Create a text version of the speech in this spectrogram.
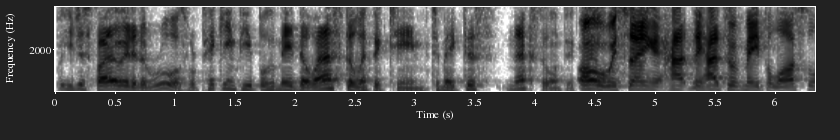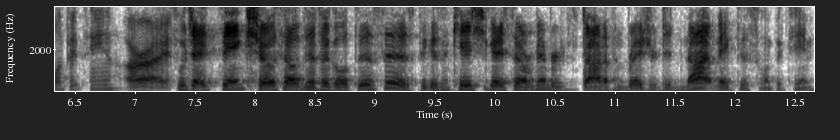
But you just violated the rules. We're picking people who made the last Olympic team to make this next Olympic. Oh, we're saying it had they had to have made the last Olympic team. All right, which I think shows how difficult this is. Because in case you guys don't remember, Donavan Brazier did not make this Olympic team.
